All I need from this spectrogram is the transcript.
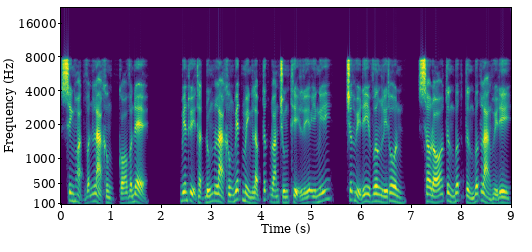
sinh hoạt vẫn là không có vấn đề. Biên thụy thật đúng là không biết mình lập tức đoán chúng thị lý ý nghĩ, trước hủy đi vương lý thôn, sau đó từng bước từng bước làng hủy đi,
